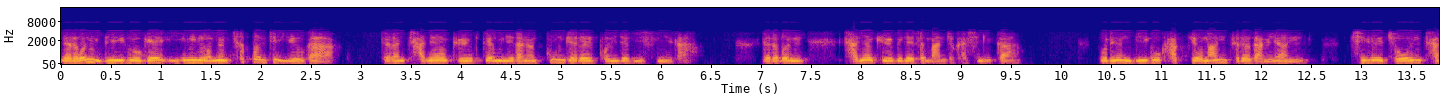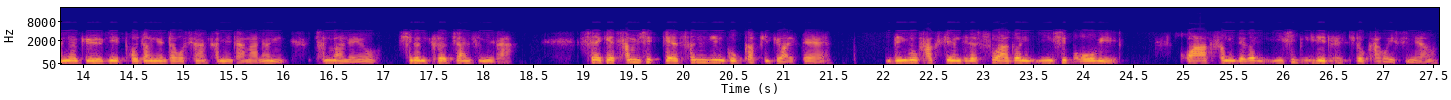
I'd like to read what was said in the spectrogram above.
여러분, 미국에 이민 오는 첫 번째 이유가 저런 자녀 교육 때문이라는 통계를 본 적이 있습니다. 여러분, 자녀 교육에 대해서 만족하십니까? 우리는 미국 학교만 들어가면 질 좋은 자녀 교육이 보장된다고 생각합니다만은 천만에요. 실은 그렇지 않습니다. 세계 30개 선진국과 비교할 때 미국 학생들의 수학은 25위, 과학 성적은 21위를 기록하고 있으며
